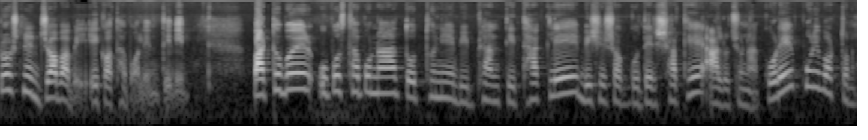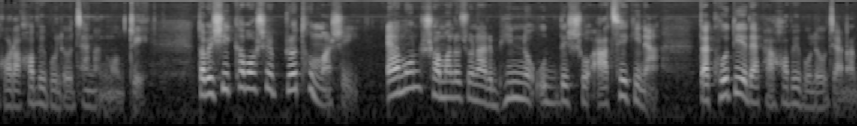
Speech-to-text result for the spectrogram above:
প্রশ্নের জবাবে একথা বলেন তিনি। পাঠ্যবইয়ের উপস্থাপনা, তথ্য নিয়ে বিভ্রান্তি থাকলে বিশেষজ্ঞদের সাথে আলোচনা করে পরিবর্তন করা হবে বলেও জানান মন্ত্রী। তবে শিক্ষাবর্ষের প্রথম মাসেই এমন সমালোচনার ভিন্ন উদ্দেশ্য আছে কিনা তা খতিয়ে দেখা হবে বলেও জানান।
